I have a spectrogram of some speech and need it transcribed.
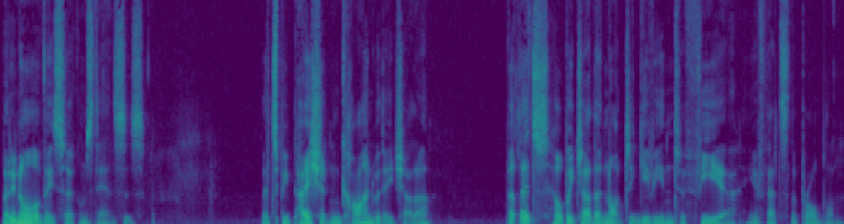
But in all of these circumstances, let's be patient and kind with each other but let's help each other not to give in to fear if that's the problem.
